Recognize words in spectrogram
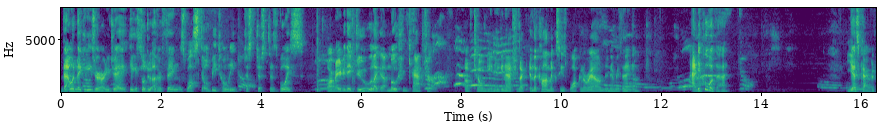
That would make it oh. easier at RDJ. He could still do other things while still be Tony, just just his voice. Or maybe they do like a motion capture of Tony, and he can actually like in the comics he's walking around and everything, and I'd be cool with that. Yes, Kyron.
